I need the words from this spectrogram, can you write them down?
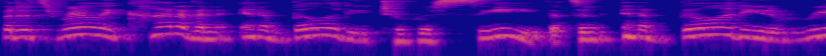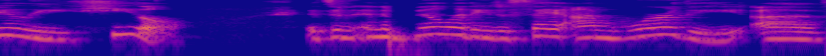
But it's really kind of an inability to receive, it's an inability to really heal. It's an inability to say, I'm worthy of,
